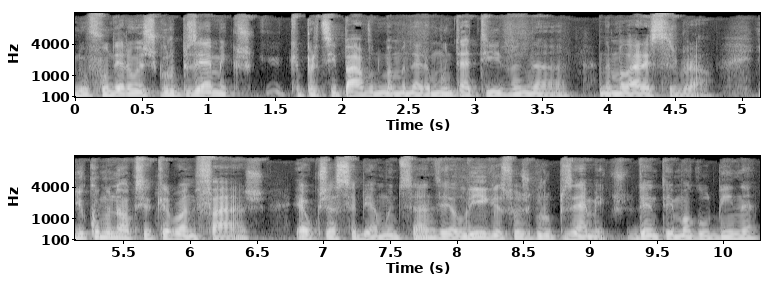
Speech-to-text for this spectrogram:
no fundo, eram esses grupos hémicos que participavam de uma maneira muito ativa na, na malária cerebral. E o que o monóxido de carbono faz é o que já sabia há muitos anos, é liga-se aos grupos hémicos dentro da hemoglobina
